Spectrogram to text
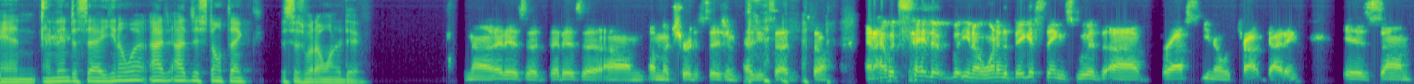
and and then to say, you know what, I, I just don't think this is what I want to do. No, that is a that is a um, a mature decision, as you said. so, and I would say that you know one of the biggest things with uh, for us, you know, with trout guiding, is um,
